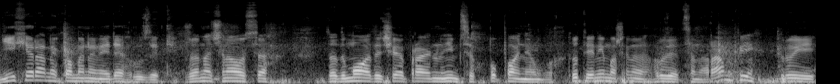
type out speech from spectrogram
ніхера ніхто мене не йде грузити. Вже починалося задумувати, чи я правильно німця. Бо тут одні машини грузяться на рампі, другі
